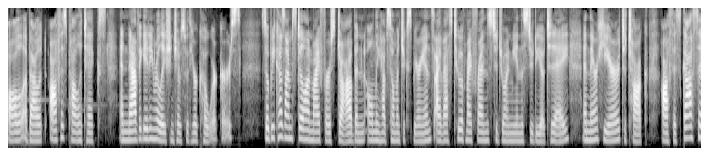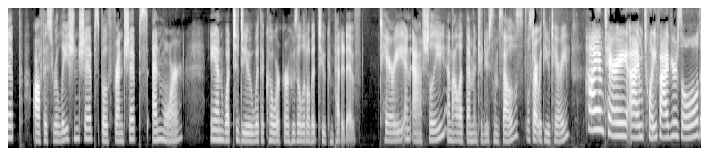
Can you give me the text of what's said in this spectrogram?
all about office politics and navigating relationships with your coworkers. So, because I'm still on my first job and only have so much experience, I've asked two of my friends to join me in the studio today, and they're here to talk office gossip, office relationships, both friendships, and more and what to do with a coworker who's a little bit too competitive. Terry and Ashley, and I'll let them introduce themselves. We'll start with you, Terry. Hi, I'm Terry. I'm 25 years old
